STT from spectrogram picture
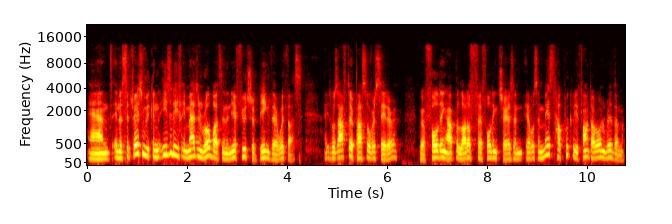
And in a situation we can easily imagine robots in the near future being there with us. It was after Passover Seder. We were folding up a lot of uh, folding chairs, and I was amazed how quickly we found our own rhythm.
